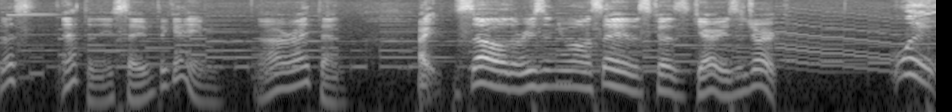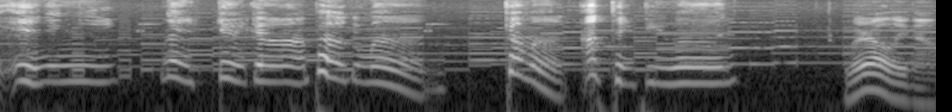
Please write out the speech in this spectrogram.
This Anthony saved the game. Alright then. Alright, so the reason you want to save is because Gary's a jerk. Wait, Anthony. Let's check out Pokemon. Come on, I'll take you on. Really now.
